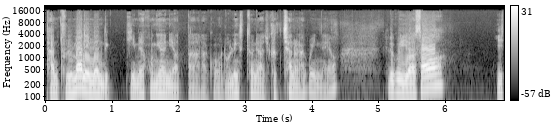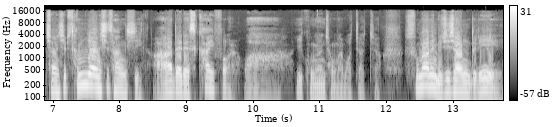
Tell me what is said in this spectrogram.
단 둘만 있는 느낌의 공연이었다라고 롤링스톤이 아주 극찬을 하고 있네요. 그리고 이어서 2013년 시상식 아델의 스카이폴. 와, 이 공연 정말 멋졌죠. 수많은 뮤지션들이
